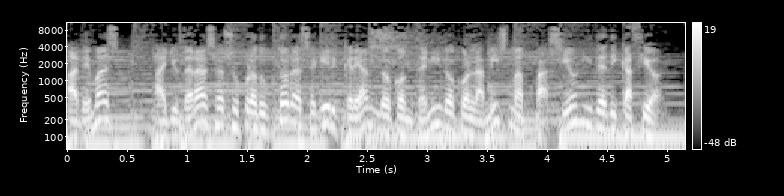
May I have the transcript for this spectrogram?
Además, ayudarás a su productor a seguir creando contenido con la misma pasión y dedicación.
